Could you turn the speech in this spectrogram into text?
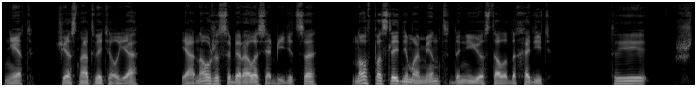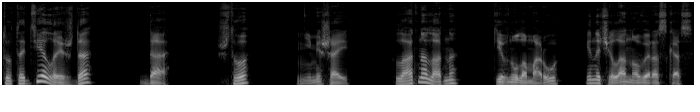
«Нет», — честно ответил я, и она уже собиралась обидеться, но в последний момент до нее стало доходить. «Ты что-то делаешь, да?» «Да». «Что?» «Не мешай». «Ладно, ладно», — кивнула Мару и начала новый рассказ.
